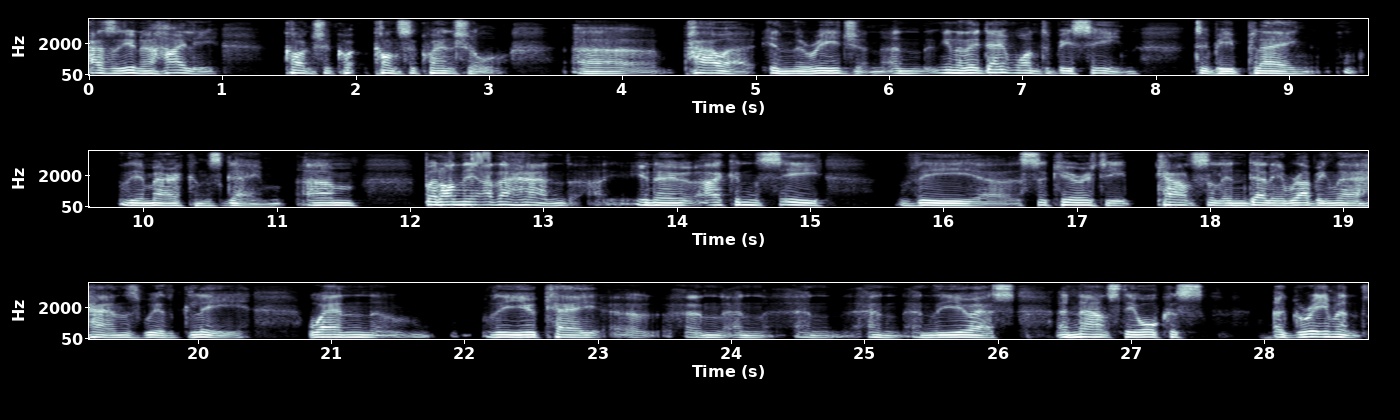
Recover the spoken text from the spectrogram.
as you know highly consequential uh, power in the region, and you know they don't want to be seen to be playing the Americans' game. Um, but on the other hand, you know, I can see the uh, Security Council in Delhi rubbing their hands with glee when the UK uh, and, and and and and the US announced the AUKUS agreement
